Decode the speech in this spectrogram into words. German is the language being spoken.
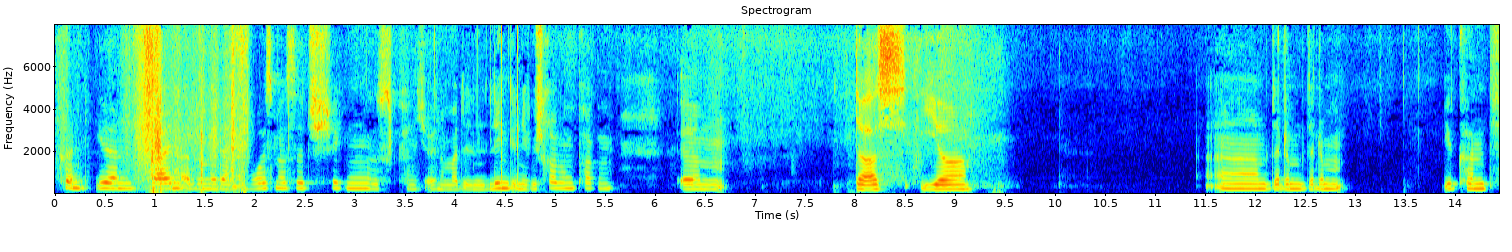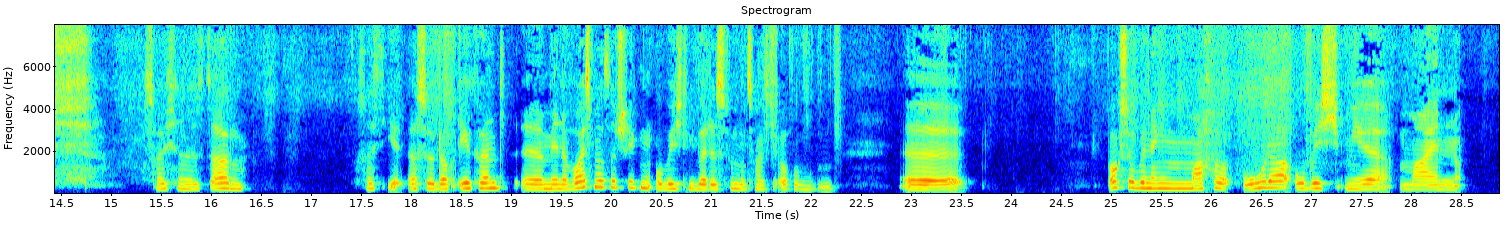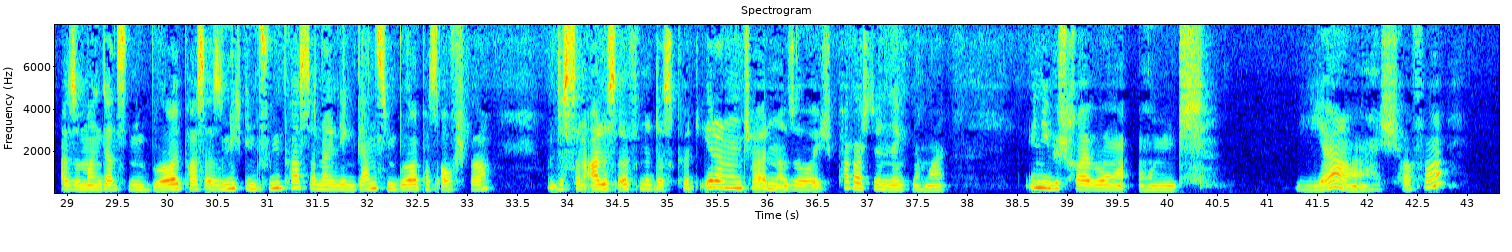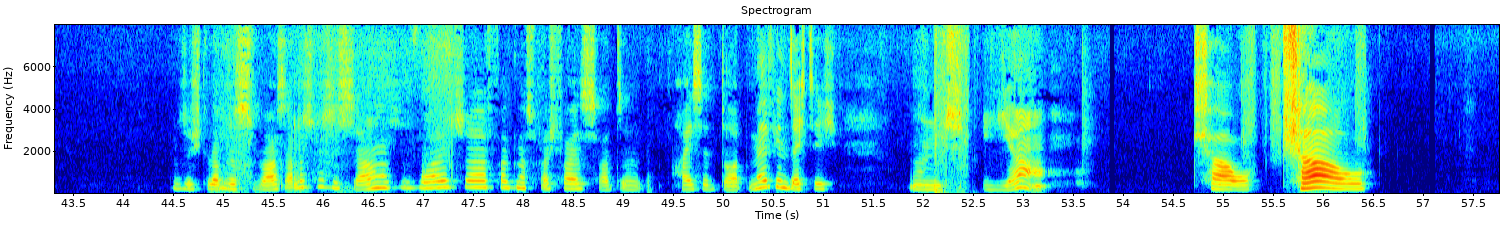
könnt ihr entscheiden, also mir dann eine Voice Message schicken. Das kann ich euch nochmal den Link in die Beschreibung packen. Ähm, dass ihr ähm, dadum, dadum, ihr könnt was soll ich denn jetzt sagen? Das heißt, ihr, achso doch, ihr könnt äh, mir eine Voice Message schicken, ob ich lieber das 25 Euro äh, Box Opening mache oder ob ich mir mein, also meinen ganzen Brawl Pass, also nicht den Free Pass, sondern den ganzen Brawl Pass aufspare und das dann alles öffne. Das könnt ihr dann entscheiden. Also ich packe euch den Link nochmal in die Beschreibung. Und ja, ich hoffe. Also ich glaube, das war es alles, was ich sagen wollte. Folgt mir Spotify, es hatte, heiße dort Mel64. Und ja. Ciao. Ciao.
